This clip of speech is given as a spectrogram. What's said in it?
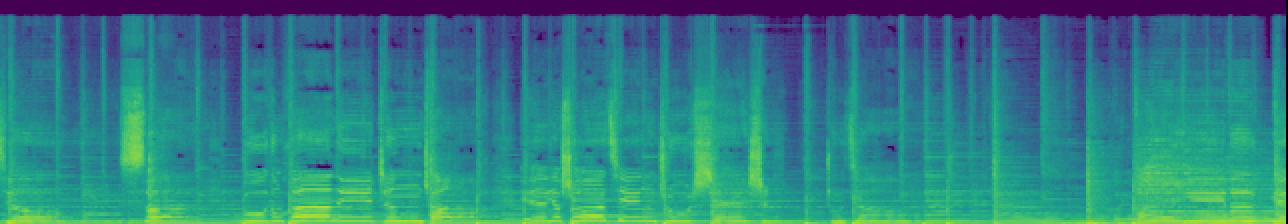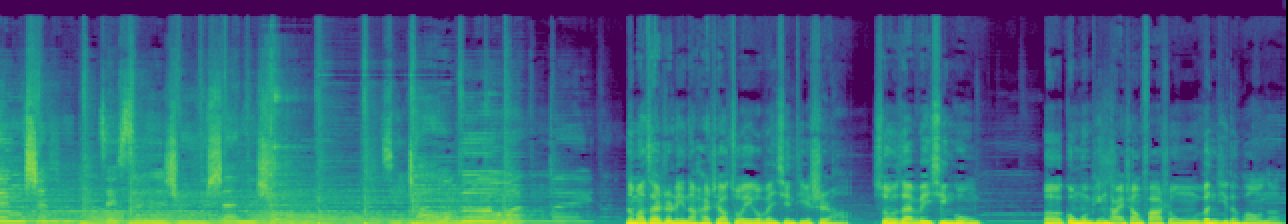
就算那么在这里呢，还是要做一个温馨提示哈，所有在微信公，呃公共平台上发送问题的朋友呢，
